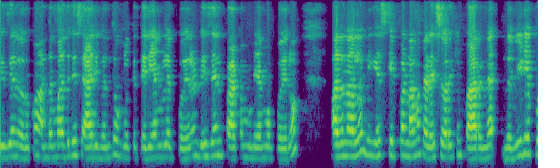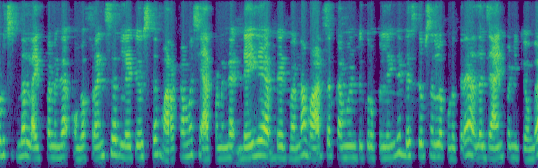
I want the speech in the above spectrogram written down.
டிசைன் இருக்கும். அந்த மாதிரி சாரி வந்து உங்களுக்கு தெரியாமலே போயிடும் டிசைன் பார்க்க முடியாம போயிரும். அதனால நீங்க ஸ்கிப் பண்ணாம கடைசி வரைக்கும் பாருங்க. இந்த வீடியோ பிடிச்சிருந்தா லைக் பண்ணுங்க. உங்க ஃப்ரெண்ட்ஸ், ரிலேட்டிவ்ஸ்க்கு மறக்காம ஷேர் பண்ணுங்க. டெய்லி அப்டேட் பண்ணா வாட்ஸ்அப் கம்யூனிட்டி குரூப் லிங்க் டிஸ்கிரிப்ஷன்ல கொடுக்குறேன் அதுல ஜாயின் பண்ணிக்கோங்க.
